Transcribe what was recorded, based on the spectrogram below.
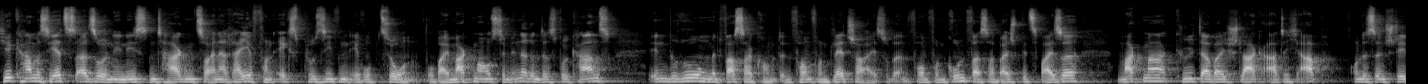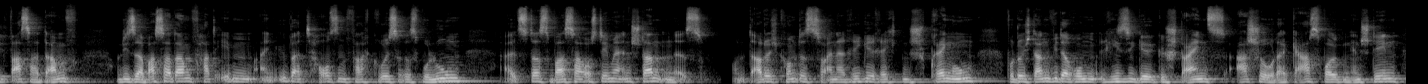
Hier kam es jetzt also in den nächsten Tagen zu einer Reihe von explosiven Eruptionen, wobei Magma aus dem Inneren des Vulkans in Berührung mit Wasser kommt, in Form von Gletschereis oder in Form von Grundwasser beispielsweise, Magma kühlt dabei schlagartig ab und es entsteht Wasserdampf. Und dieser Wasserdampf hat eben ein über tausendfach größeres Volumen als das Wasser, aus dem er entstanden ist. Und dadurch kommt es zu einer regelrechten Sprengung, wodurch dann wiederum riesige Gesteins-, Asche- oder Gaswolken entstehen,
